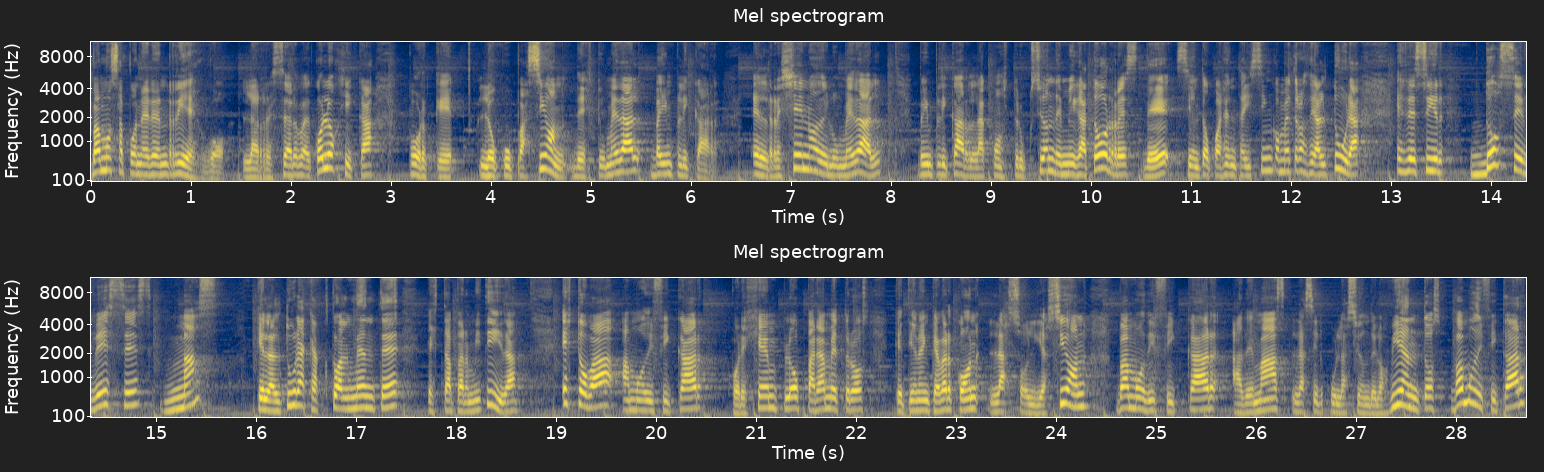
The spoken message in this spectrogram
Vamos a poner en riesgo la reserva ecológica porque la ocupación de este humedal va a implicar el relleno del humedal, va a implicar la construcción de megatorres de 145 metros de altura, es decir, 12 veces más que la altura que actualmente está permitida. Esto va a modificar por ejemplo, parámetros que tienen que ver con la soleación, va a modificar además la circulación de los vientos, va a modificar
